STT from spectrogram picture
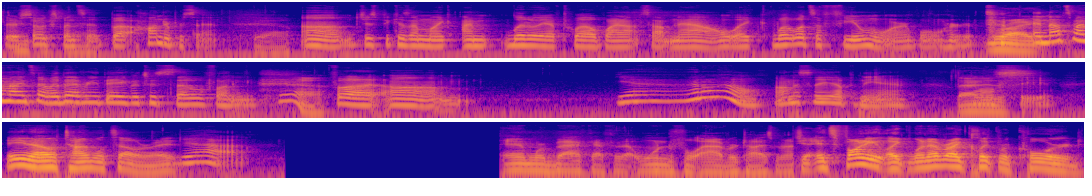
They're so expensive, but hundred percent. Yeah. Um, just because I'm like I'm literally have twelve. Why not stop now? Like what? What's a few more? Won't hurt. Right. and that's my mindset with everything, which is so funny. Yeah. But um, yeah, I don't know. Honestly, up in the air. That we'll is, see. you know, time will tell, right? Yeah. And we're back after that wonderful advertisement. Yeah, it's funny, like, whenever I click record,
